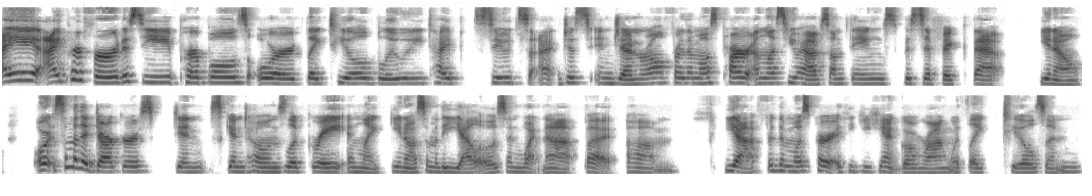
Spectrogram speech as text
I I prefer to see purples or like teal bluey type suits uh, just in general for the most part unless you have something specific that you know or some of the darker skin skin tones look great and like you know some of the yellows and whatnot but um yeah for the most part I think you can't go wrong with like teals and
